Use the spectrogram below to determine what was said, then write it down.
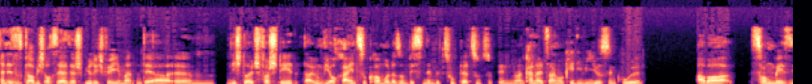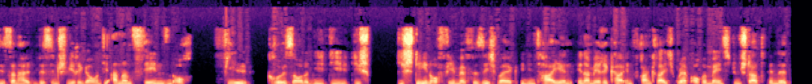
dann ist es, glaube ich, auch sehr, sehr schwierig für jemanden, der ähm, nicht Deutsch versteht, da irgendwie auch reinzukommen oder so ein bisschen den Bezug dazu zu finden. Man kann halt sagen, okay, die Videos sind cool, aber songmäßig ist dann halt ein bisschen schwieriger. Und die anderen Szenen sind auch viel größer oder die, die, die, die stehen auch viel mehr für sich, weil in Italien, in Amerika, in Frankreich Rap auch im Mainstream stattfindet.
